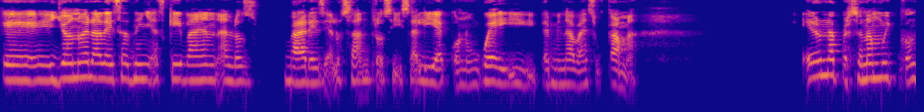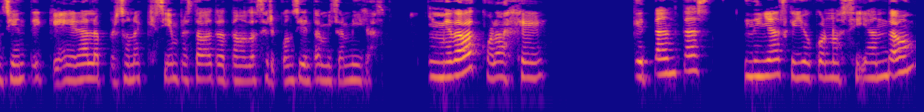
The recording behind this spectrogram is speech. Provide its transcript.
que yo no era de esas niñas que iban a los bares y a los antros y salía con un güey y terminaba en su cama. Era una persona muy consciente y que era la persona que siempre estaba tratando de hacer consciente a mis amigas. Y me daba coraje que tantas niñas que yo conocía andaban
